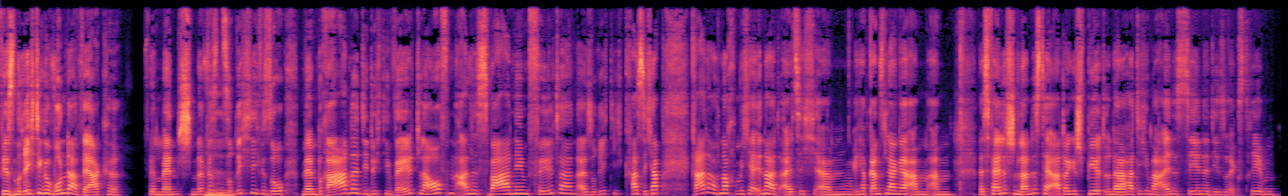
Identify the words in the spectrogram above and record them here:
Wir sind richtige Wunderwerke wir Menschen. Ne? Wir mhm. sind so mhm. richtig wie so Membrane, die durch die Welt laufen, alles wahrnehmen, filtern. Also richtig krass. Ich habe gerade auch noch mich erinnert, als ich, ähm, ich habe ganz lange am, am Westfälischen Landestheater gespielt und da hatte ich immer eine Szene, die so extrem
